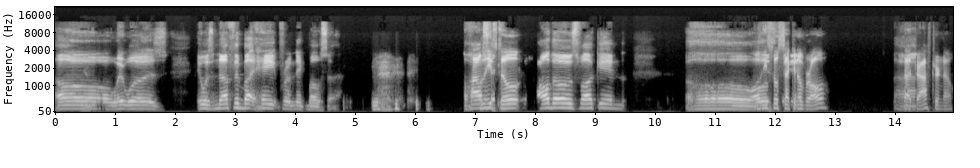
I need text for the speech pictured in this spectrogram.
Oh, it was it was nothing but hate from Nick Bosa. Ohio Wasn't he still all those fucking oh, all wasn't he those still second fans, overall that uh, draft or no?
